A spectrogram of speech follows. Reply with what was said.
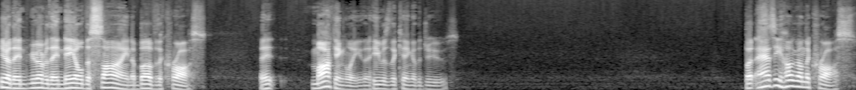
You know, they remember they nailed the sign above the cross, they, mockingly, that he was the king of the Jews. But as he hung on the cross,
